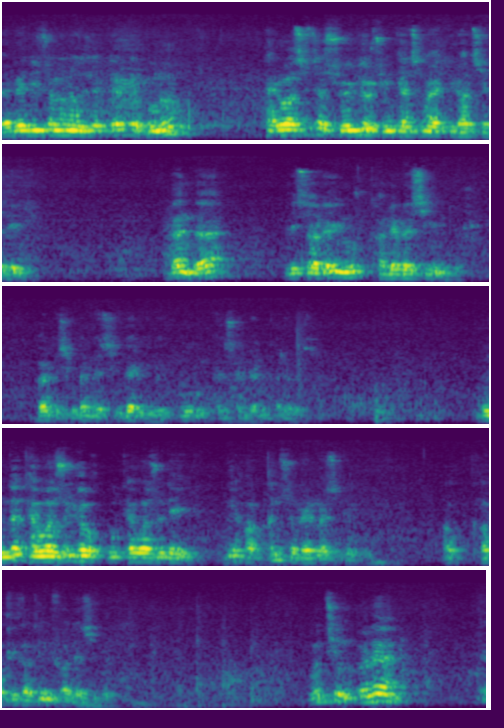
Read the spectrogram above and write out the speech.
Ve Bediüzzaman Hazretleri de bunu pervasızca söylüyor çünkü kendisine ait bir hadise değil. Ben de Risale-i Nur talebesiyim diyor. Kardeşim ben de sizler gibi bu eserlerin talebesiyim. Bunda tevazu yok, bu tevazu değil. Bir hakkın söylenmesidir bu. Hak, hakikatin ifadesidir. Onun için öyle e,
